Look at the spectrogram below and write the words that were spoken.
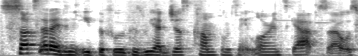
Sucks that I didn't eat the food because we had just come from St. Lawrence Gap, so I was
